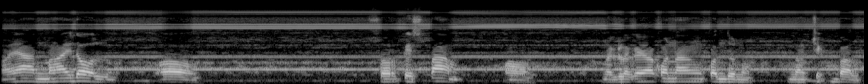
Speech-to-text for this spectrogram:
Ayan, mga idol. Oh. Surface pump. Oh. Naglagay ako ng kondo no, ng check valve.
